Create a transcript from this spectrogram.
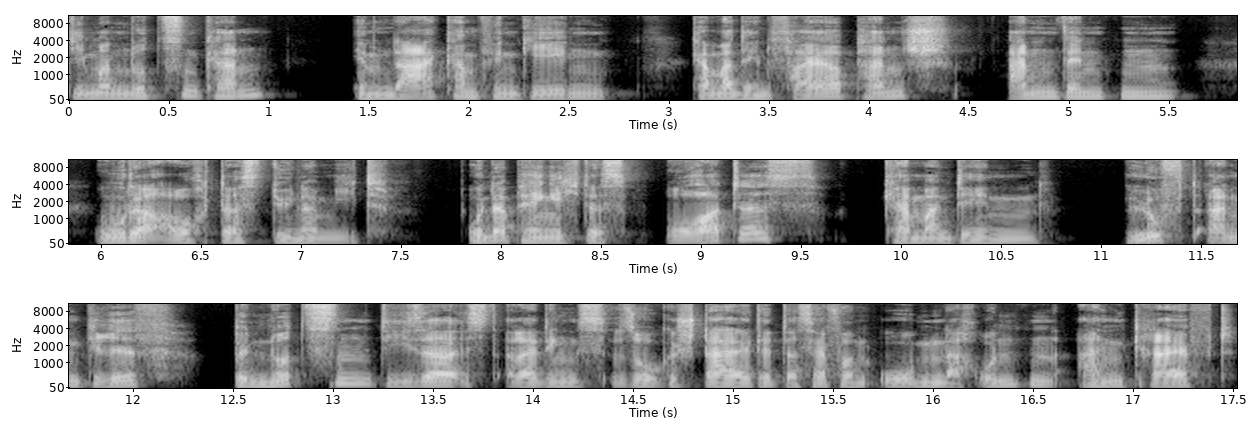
die man nutzen kann. Im Nahkampf hingegen kann man den Fire Punch anwenden oder auch das Dynamit. Unabhängig des Ortes kann man den Luftangriff benutzen. Dieser ist allerdings so gestaltet, dass er von oben nach unten angreift.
